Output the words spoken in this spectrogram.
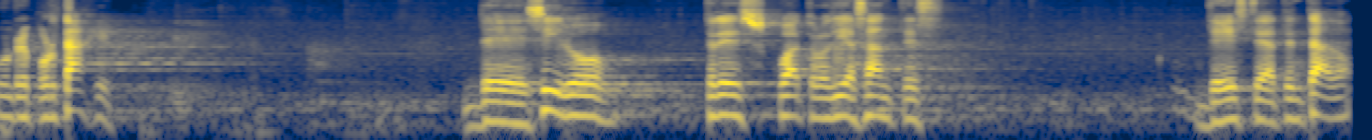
Un reportaje de Ciro tres, cuatro días antes de este atentado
